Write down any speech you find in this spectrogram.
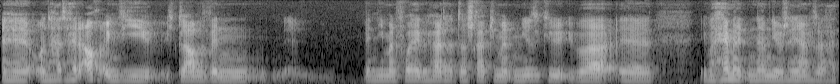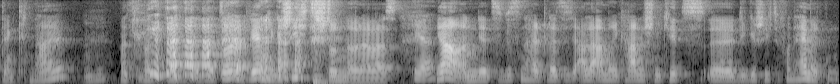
Äh, und hat halt auch irgendwie, ich glaube, wenn, wenn jemand vorher gehört hat, da schreibt jemand ein Musical über, äh, über Hamilton, haben die wahrscheinlich auch gesagt, hat der einen Knall? Was, was, was, was soll das werden? Eine Geschichtsstunde oder was? Ja. ja, und jetzt wissen halt plötzlich alle amerikanischen Kids äh, die Geschichte von Hamilton.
